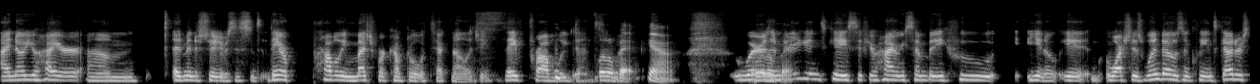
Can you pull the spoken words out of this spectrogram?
I know you hire um, administrative assistants. They are probably much more comfortable with technology. They've probably done a little bit. Yeah. Whereas in bit. Megan's case, if you're hiring somebody who, you know, washes windows and cleans gutters,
